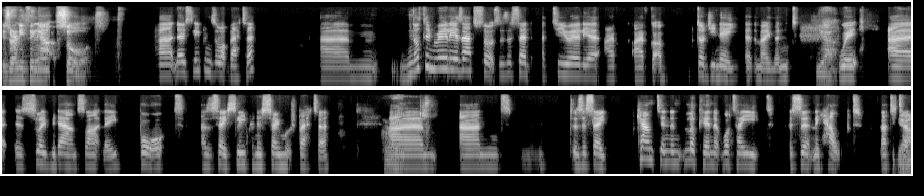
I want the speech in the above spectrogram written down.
Is there anything Sleep- out of sorts? Uh, no, sleeping's a lot better. Um, nothing really is out of sorts. As I said uh, to you earlier, I've I've got a dodgy knee at the moment, Yeah, which uh, has slowed me down slightly. But as I say, sleeping is so much better. great. Um, and as I say, counting and looking at what I eat has certainly helped. That is, Yeah.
